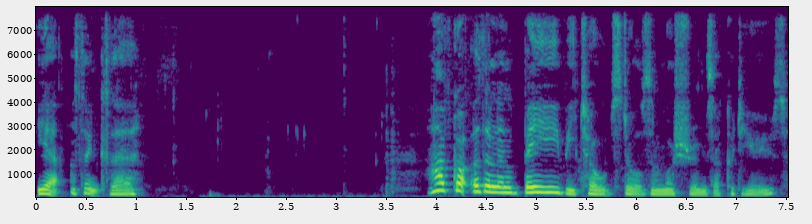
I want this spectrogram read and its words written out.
yeah, I think there. I've got other little baby toadstools and mushrooms I could use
